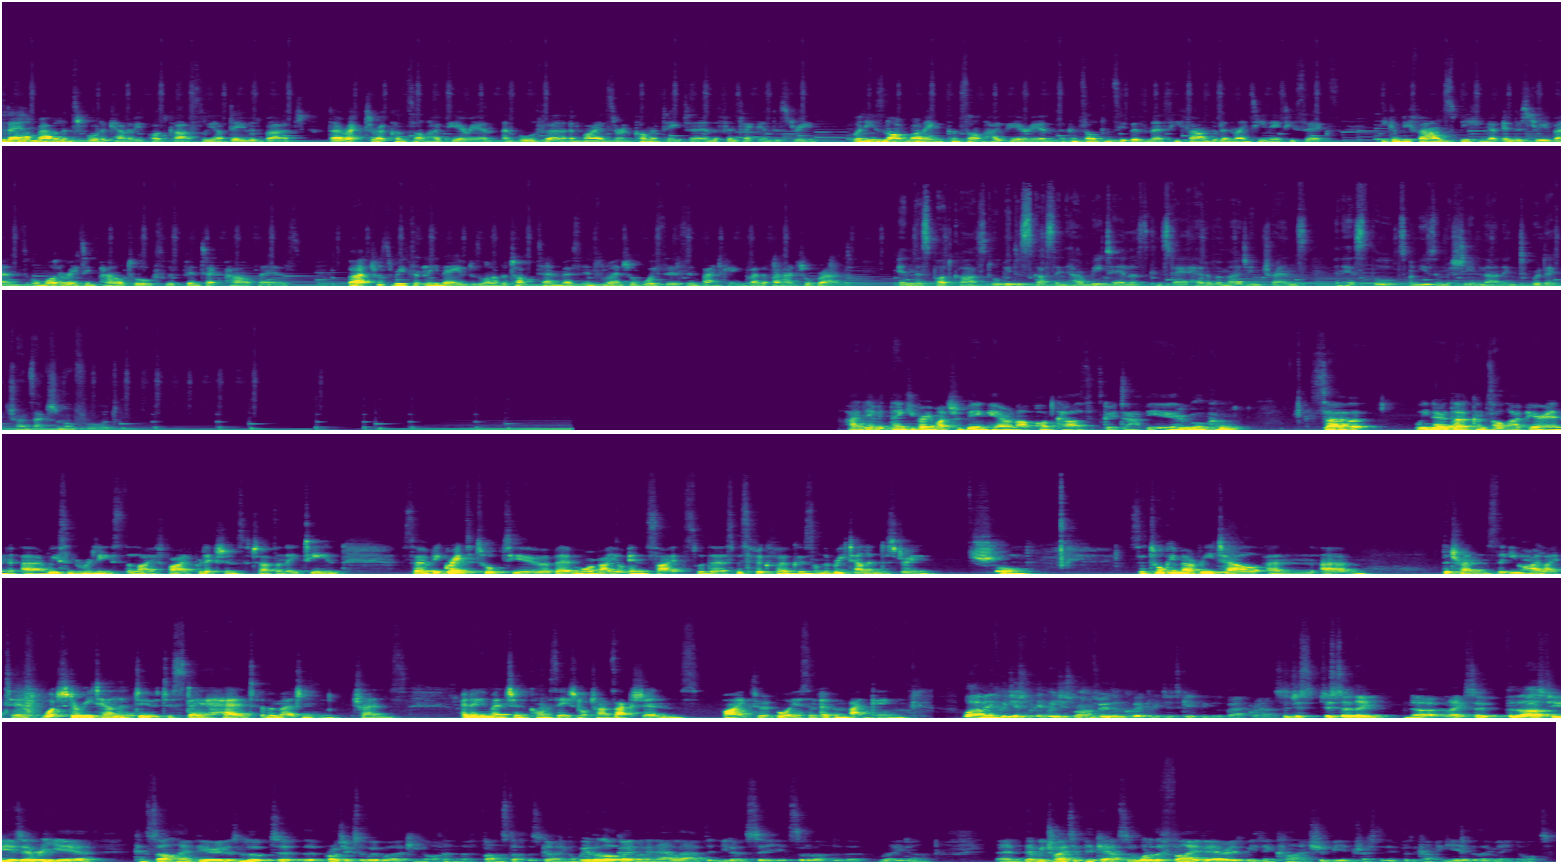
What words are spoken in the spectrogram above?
Today on Ravelin's Fraud Academy podcast, we have David Birch, director at Consult Hyperion and author, advisor, and commentator in the fintech industry. When he's not running Consult Hyperion, a consultancy business he founded in 1986, he can be found speaking at industry events or moderating panel talks with fintech power players. Birch was recently named as one of the top 10 most influential voices in banking by the Financial Brand. In this podcast, we'll be discussing how retailers can stay ahead of emerging trends and his thoughts on using machine learning to predict transactional fraud. Hi, David. Thank you very much for being here on our podcast. It's great to have you. You're welcome. So, we know that Consult Hyperion uh, recently released the Live 5 predictions for 2018. So, it'd be great to talk to you a bit more about your insights with a specific focus on the retail industry. Sure. So, talking about retail and um, the trends that you highlighted, what should a retailer do to stay ahead of emerging trends? I know you mentioned conversational transactions, buying through a voice, and open banking. Well, I mean, if we just if we just run through them quickly, just to give people the background, so just just so they know, like, so for the last few years, every year, Consult Hyperion has looked at the projects that we're working on and the fun stuff that's going on. We have a lot going on in our lab that you don't see; it's sort of under the radar. And then we try to pick out sort of what are the five areas we think clients should be interested in for the coming year that they may not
